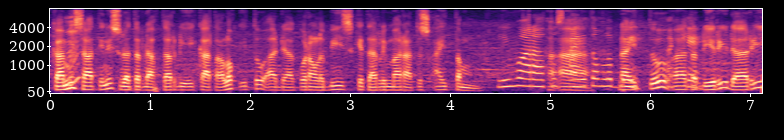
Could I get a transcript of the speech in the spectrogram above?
kami saat ini sudah terdaftar di katalog itu ada kurang lebih sekitar 500 item. 500 uh, item lebih. Nah itu okay. uh, terdiri dari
